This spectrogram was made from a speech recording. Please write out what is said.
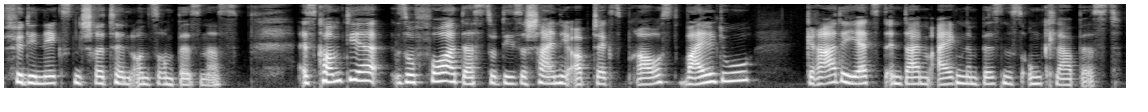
für die nächsten Schritte in unserem Business. Es kommt dir so vor, dass du diese Shiny Objects brauchst, weil du gerade jetzt in deinem eigenen Business unklar bist.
